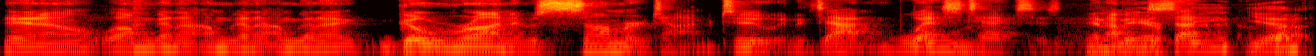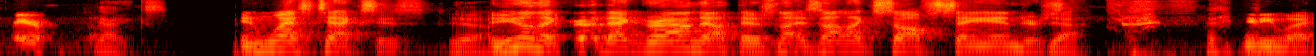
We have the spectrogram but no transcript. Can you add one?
You know, well, I'm gonna I'm gonna I'm gonna go run. It was summertime too, and it's out in West Texas, and I'm bare deciding feet? to run Yeah. Yikes. in West Texas. Yeah. and you know that that ground out there is not it's not like soft sand or Yeah. anyway,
